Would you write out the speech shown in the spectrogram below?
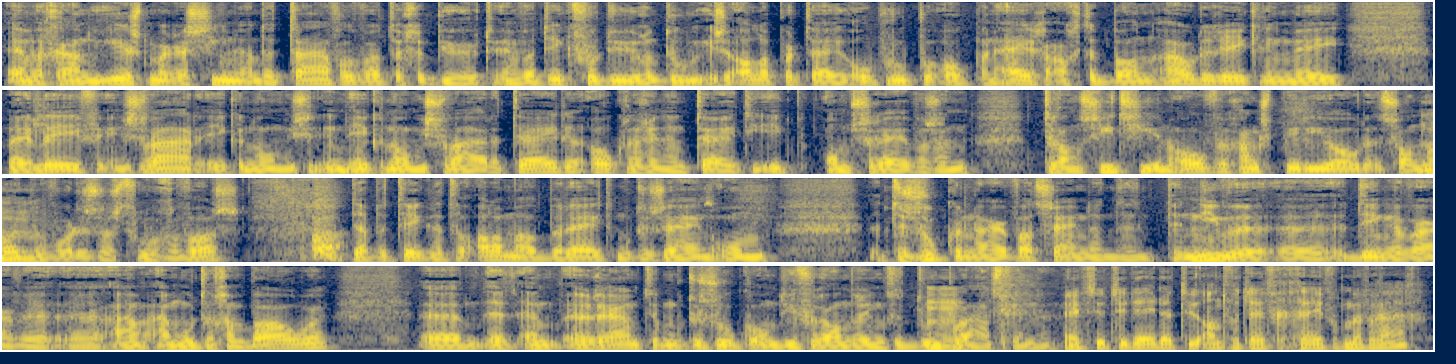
En we gaan nu eerst maar eens zien aan de tafel wat er gebeurt. En wat ik voortdurend doe, is alle partijen oproepen, ook mijn eigen achterban. Hou er rekening mee. Wij leven in, zware economische, in economisch zware tijden. Ook nog in een tijd die ik omschrijf als een transitie, een overgangsperiode. Het zal nooit mm. meer worden zoals het vroeger was. Dat betekent dat we allemaal bereid moeten zijn om te zoeken naar... wat zijn dan de, de nieuwe uh, dingen waar we uh, aan, aan, moeten gaan bouwen. Uh, en ruimte moeten zoeken om die verandering te doen mm. plaatsvinden. Heeft u het idee dat u antwoord heeft gegeven op mijn vraag?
